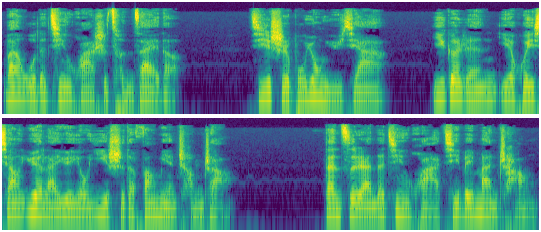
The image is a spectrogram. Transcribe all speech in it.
万物的进化是存在的。即使不用瑜伽，一个人也会向越来越有意识的方面成长。但自然的进化极为漫长，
